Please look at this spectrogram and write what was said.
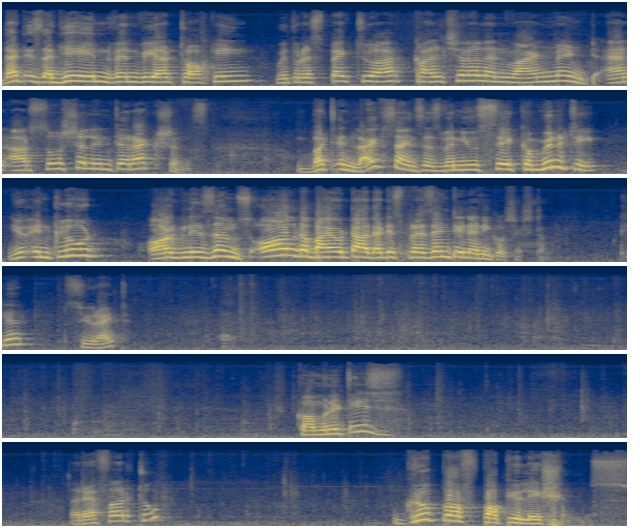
that is again when we are talking with respect to our cultural environment and our social interactions. But in life sciences, when you say community, you include organisms, all the biota that is present in an ecosystem. Clear? So you write. Communities refer to group of populations.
